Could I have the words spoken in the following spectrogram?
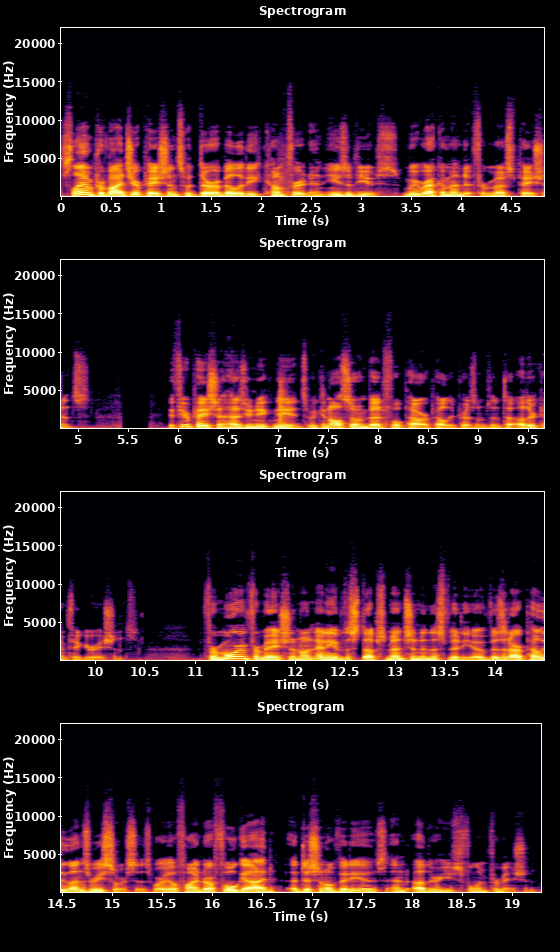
SLAM provides your patients with durability, comfort, and ease of use. We recommend it for most patients. If your patient has unique needs, we can also embed full power peliprisms into other configurations. For more information on any of the steps mentioned in this video, visit our Peli Lens resources where you'll find our full guide, additional videos, and other useful information.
